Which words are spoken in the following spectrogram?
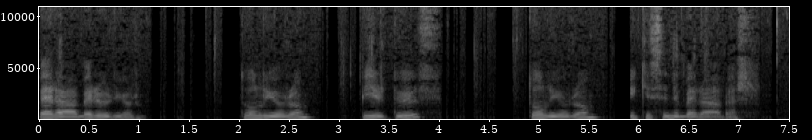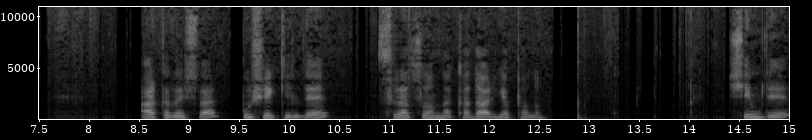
beraber örüyorum. Doluyorum. Bir düz doluyorum. İkisini beraber. Arkadaşlar bu şekilde sıra sonuna kadar yapalım. Şimdi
